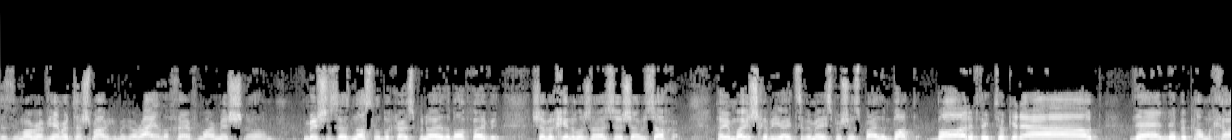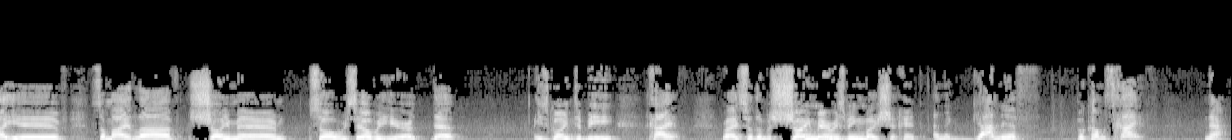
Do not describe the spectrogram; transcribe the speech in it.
Says the Gemara Rav Yemer Tashma. We can make a raya lecher from our Mishnah. Mishnah says Nasal b'char spinoy lebal chayvi. Shavachinu l'shna says shav sacher. Hayamayshcha v'yaytzev v'meis b'shus b'aylim pot. But if they took it out, then they become chayiv. So my love shomer. So we say over here that he's going to be chayiv. Right? So the shomer is being moishechet, and the ganif becomes chayiv. Now,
